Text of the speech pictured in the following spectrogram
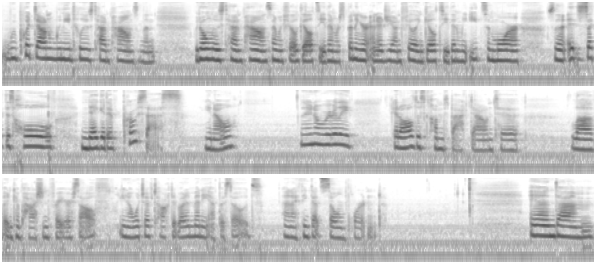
we put down we need to lose 10 pounds and then we don't lose 10 pounds then we feel guilty then we're spending our energy on feeling guilty then we eat some more so it's like this whole negative process you know and, you know really it all just comes back down to love and compassion for yourself, you know, which I've talked about in many episodes. And I think that's so important. And um,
